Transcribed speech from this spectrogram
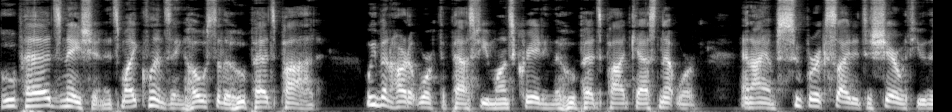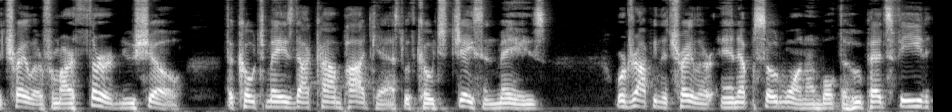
Hoopheads Nation, it's Mike Klinzing, host of the Hoopheads Pod. We've been hard at work the past few months creating the Hoopheads Podcast Network, and I am super excited to share with you the trailer from our third new show, the CoachMays.com podcast with Coach Jason Mays. We're dropping the trailer and episode one on both the Hoopheads feed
